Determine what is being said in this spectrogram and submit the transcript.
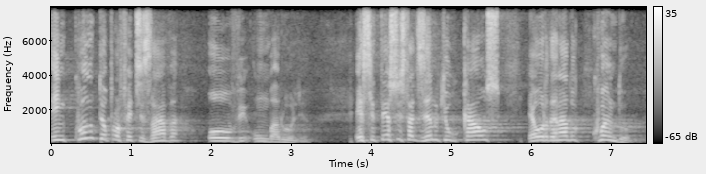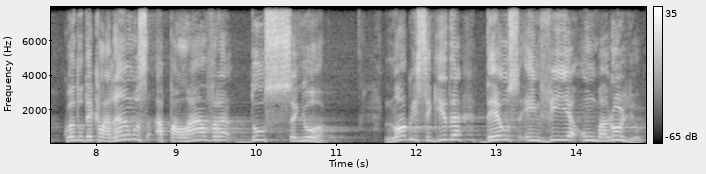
Enquanto eu profetizava, houve um barulho. Esse texto está dizendo que o caos é ordenado quando? Quando declaramos a palavra do Senhor. Logo em seguida, Deus envia um barulho.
